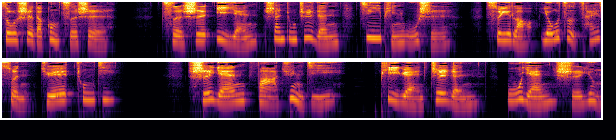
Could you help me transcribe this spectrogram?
苏轼的供词是：“此诗一言山中之人饥贫无食，虽老犹自采笋绝充饥。时言法峻急，僻远之人无言实用，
